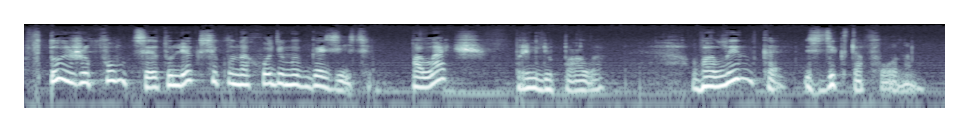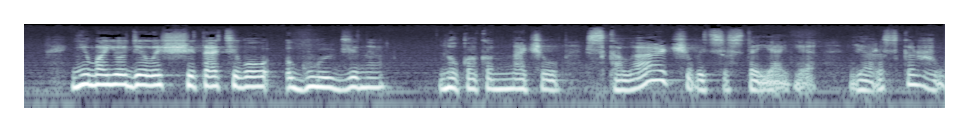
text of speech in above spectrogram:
В той же функции эту лексику находим и в газете. Палач – прилипала. Волынка с диктофоном. Не мое дело считать его Гульдина, но как он начал сколачивать состояние, я расскажу.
